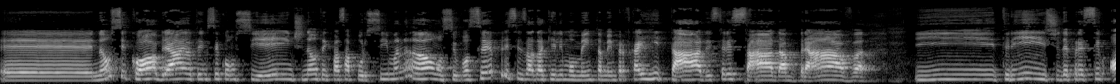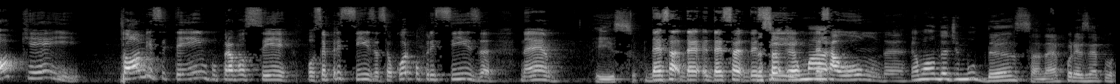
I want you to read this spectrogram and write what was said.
É, não se cobre, ah, eu tenho que ser consciente, não, tem que passar por cima. Não, se você precisar daquele momento também para ficar irritada, estressada, brava e triste, depressiva, ok. Tome esse tempo para você. Você precisa, seu corpo precisa, né? Isso. Dessa, de, dessa, desse, é uma, dessa onda. É uma onda de mudança, né? Por exemplo,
